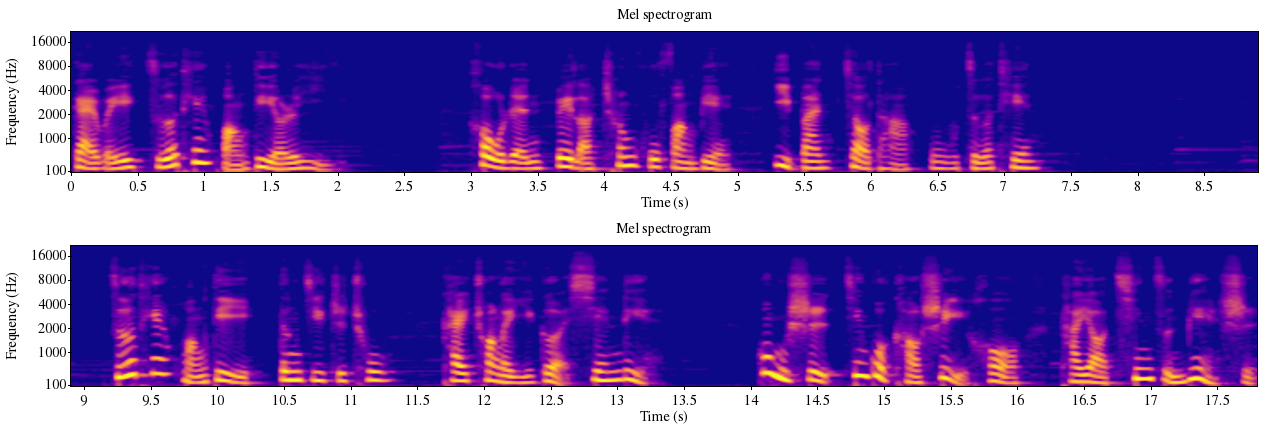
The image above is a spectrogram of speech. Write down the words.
改为则天皇帝而已。后人为了称呼方便，一般叫他武则天。则天皇帝登基之初，开创了一个先烈，共试经过考试以后，他要亲自面试。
